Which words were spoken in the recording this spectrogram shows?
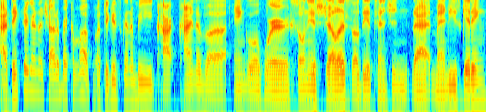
I think they're gonna try to break them up. I think it's gonna be ki- kind of a angle where Sonya's jealous of the attention that Mandy's getting,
